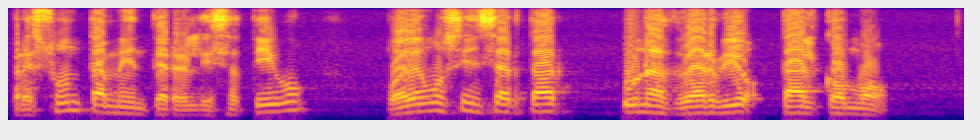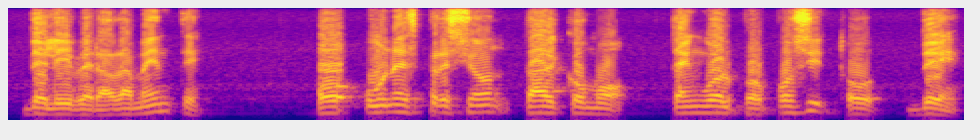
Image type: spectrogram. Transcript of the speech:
presuntamente realizativo podemos insertar un adverbio tal como deliberadamente o una expresión tal como tengo el propósito de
